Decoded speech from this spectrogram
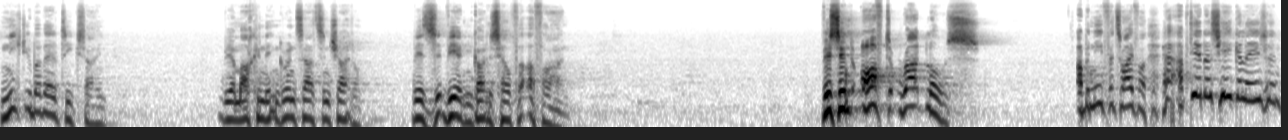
nicht überwältigt sein. Wir machen den Grundsatzentscheidung. Wir werden Gottes Hilfe erfahren. Wir sind oft ratlos, aber nie verzweifelt. Habt ihr das je gelesen?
